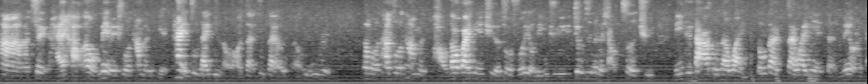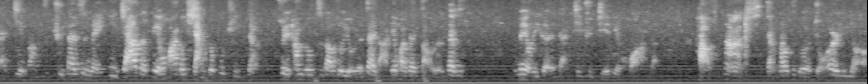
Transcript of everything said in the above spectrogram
那所以还好。那我妹妹说他们也，她也住在一楼哈，在住在呃乌日。那么她说他们跑到外面去的时候，所有邻居就是那个小社区邻居，大家都在外都在在外面等，没有人敢进房子去。但是每一家的电话都响个不停，这样，所以他们都知道说有人在打电话在找人，但是没有一个人敢进去接电话的。好，那讲到这个九二一哦，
